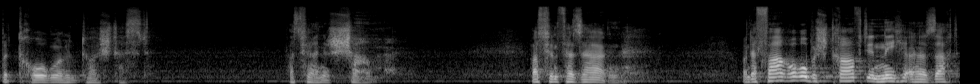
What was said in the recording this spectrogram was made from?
betrogen und getäuscht hast. Was für eine Scham. Was für ein Versagen. Und der Pharao bestraft ihn nicht, er sagt,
